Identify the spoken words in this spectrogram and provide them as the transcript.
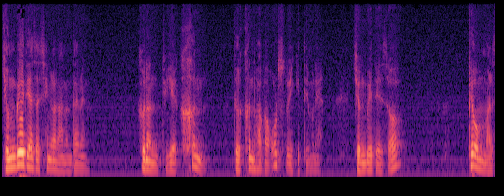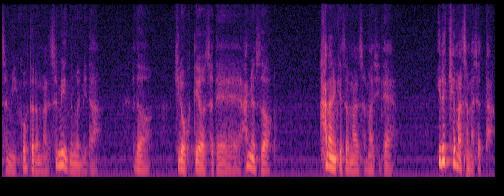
경배에 대해서 생각을 안 한다면 그는 뒤에 큰, 더 큰 화가 올 수도 있기 때문에 경배에 대해서 배운 말씀이 있고 들은 말씀이 있는 겁니다. 그래서 기록되어서되 하면서 하나님께서 말씀하시되 이렇게 말씀하셨다.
